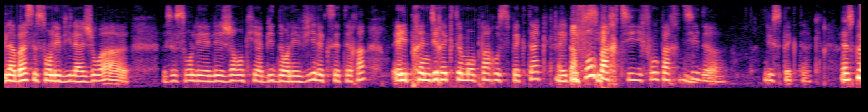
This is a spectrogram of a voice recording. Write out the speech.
là-bas, ce sont les villageois, euh, ce sont les, les, gens qui habitent dans les villes, etc. Et ils prennent directement part au spectacle. Ils font partie, ils font partie de, du spectacle. Est-ce que,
